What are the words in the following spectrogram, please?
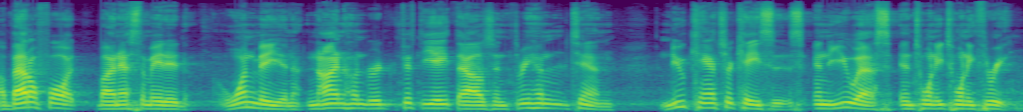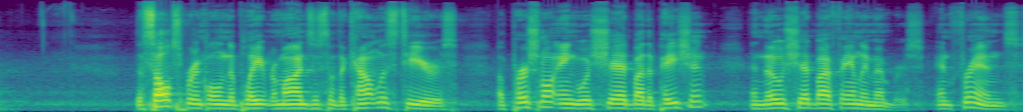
a battle fought by an estimated 1,958,310 new cancer cases in the U.S. in 2023. The salt sprinkle on the plate reminds us of the countless tears of personal anguish shed by the patient and those shed by family members and friends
